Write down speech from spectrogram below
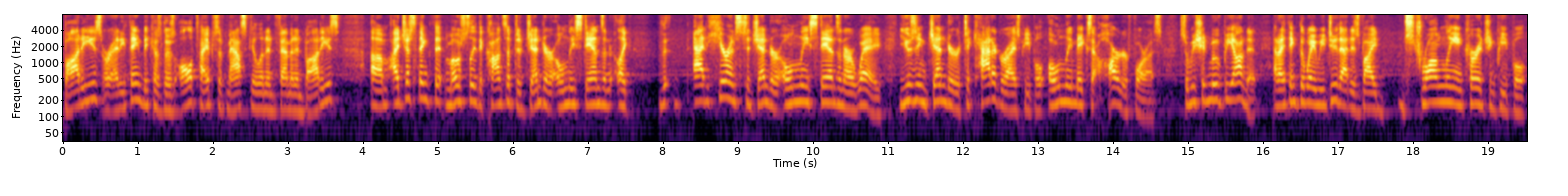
bodies or anything because there's all types of masculine and feminine bodies. Um, I just think that mostly the concept of gender only stands in like adherence to gender only stands in our way. Using gender to categorize people only makes it harder for us. So we should move beyond it. And I think the way we do that is by strongly encouraging people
